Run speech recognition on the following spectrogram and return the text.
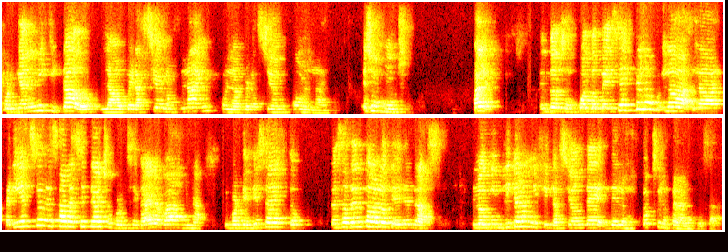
Porque han unificado la operación offline con la operación online. Eso es mucho. ¿Vale? Entonces, cuando pensé que lo- la, la experiencia de Sara 7.8, porque se cae la página y porque empieza esto, pensate en todo lo que hay detrás, lo que implica la unificación de, de los stocks y los canales de Sara.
